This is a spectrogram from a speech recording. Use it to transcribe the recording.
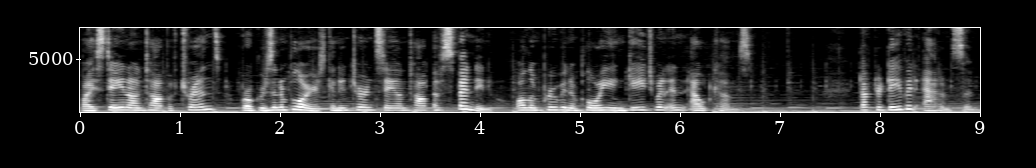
By staying on top of trends, brokers and employers can in turn stay on top of spending while improving employee engagement and outcomes. Dr. David Adamson,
